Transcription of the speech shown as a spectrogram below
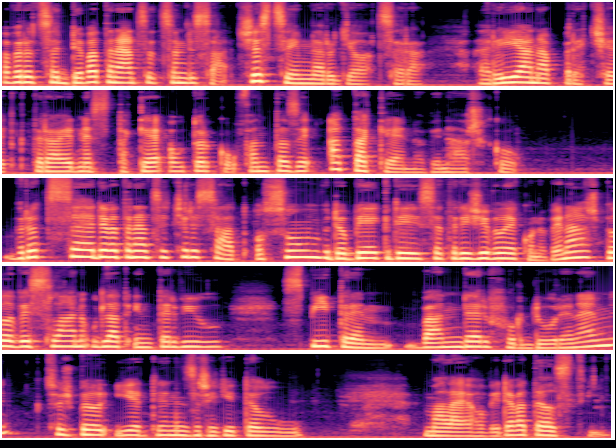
a v roce 1976 se jim narodila dcera Riana Pratchett, která je dnes také autorkou fantazy a také novinářkou. V roce 1968, v době, kdy se tedy živil jako novinář, byl vyslán udělat interview s Petrem Vanderfurdurenem, což byl jeden z ředitelů malého vydavatelství.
